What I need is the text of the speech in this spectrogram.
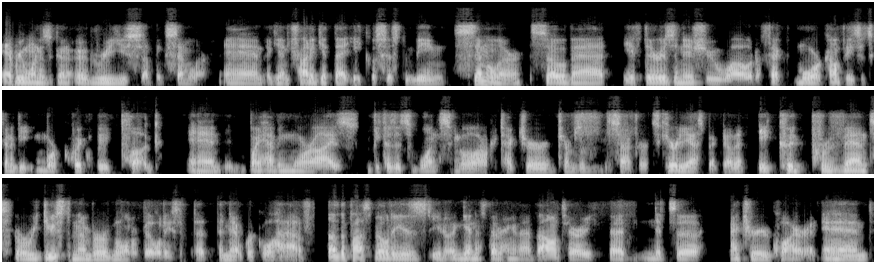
everyone is going to agree to use something similar. And again, try to get that ecosystem being similar so that if there is an issue, while it affect more companies, it's going to be more quickly plugged. And by having more eyes, because it's one single architecture in terms of the cyber security aspect of it, it could prevent or reduce the number of vulnerabilities that the network will have. Other possibility is, you know, again, instead of having that voluntary, that NHTSA actually require it and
